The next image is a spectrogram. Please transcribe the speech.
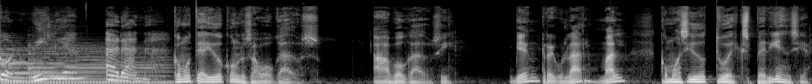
con William Arana. ¿Cómo te ha ido con los abogados? Abogados, sí. ¿Bien? ¿Regular? ¿Mal? ¿Cómo ha sido tu experiencia?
